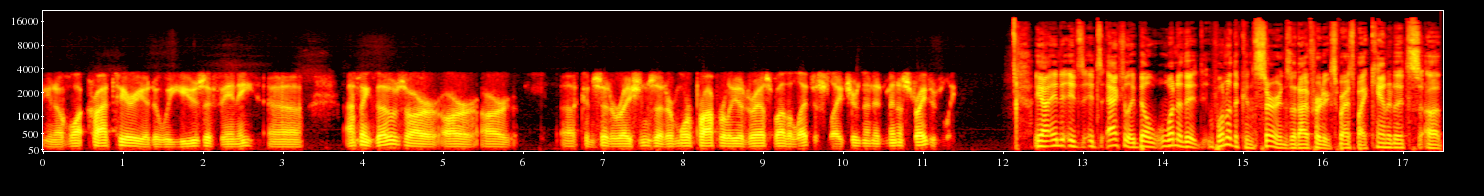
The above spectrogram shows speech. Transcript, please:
you know, what criteria do we use, if any. Uh, I think those are are are uh, considerations that are more properly addressed by the legislature than administratively. Yeah, and it's it's actually Bill one of the one of the concerns that I've heard expressed by candidates, uh,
